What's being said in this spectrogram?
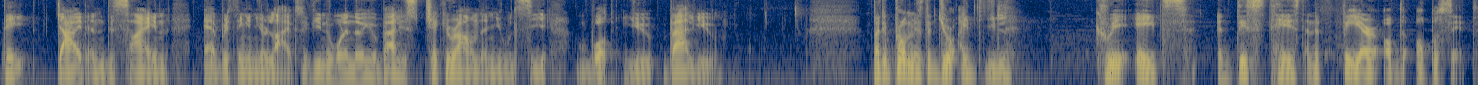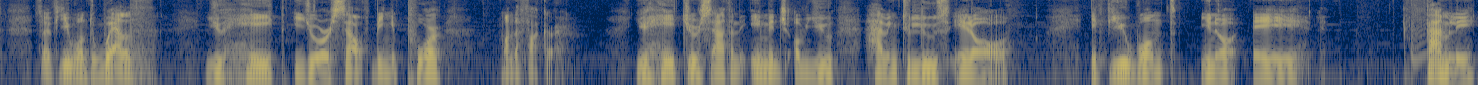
They guide and design everything in your life. So if you want to know your values check around and you will see what you value. But the problem is that your ideal creates a distaste and a fear of the opposite. So if you want wealth you hate yourself being a poor motherfucker. You hate yourself and the image of you having to lose it all. If you want, you know, a family,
